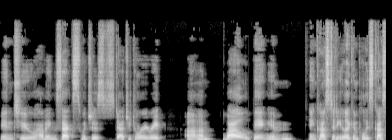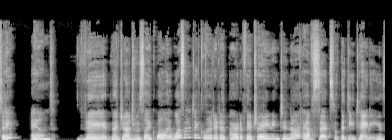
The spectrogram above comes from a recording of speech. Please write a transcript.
into having sex, which is statutory rape, um, while being in in custody, like in police custody, and they the judge was like, "Well, it wasn't included as part of their training to not have sex with the detainees."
